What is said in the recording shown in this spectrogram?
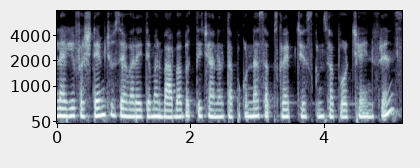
అలాగే ఫస్ట్ టైం చూసేవారైతే మన బాబా భక్తి ఛానల్ తప్పకుండా సబ్స్క్రైబ్ చేసుకుని సపోర్ట్ చేయండి ఫ్రెండ్స్.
